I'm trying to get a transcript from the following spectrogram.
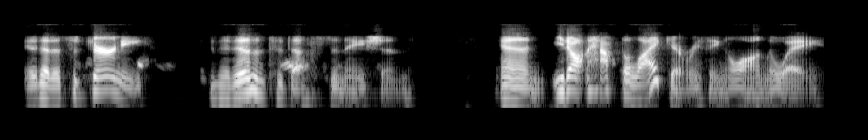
that it's a journey and it isn't a destination. And you don't have to like everything along the way.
